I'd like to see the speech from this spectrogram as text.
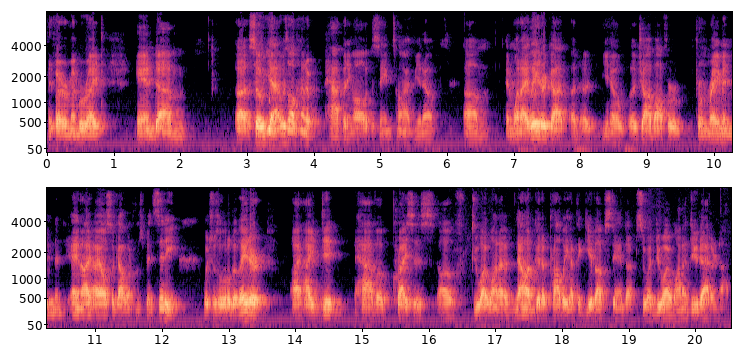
if I remember right. And um, uh, so, yeah, it was all kind of happening all at the same time, you know. Um, and when I later got a, a, you know a job offer from Raymond, and I, I, also got one from Spin City, which was a little bit later, I, I did have a crisis of do I want to now I'm going to probably have to give up stand up. So do I want to do that or not?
